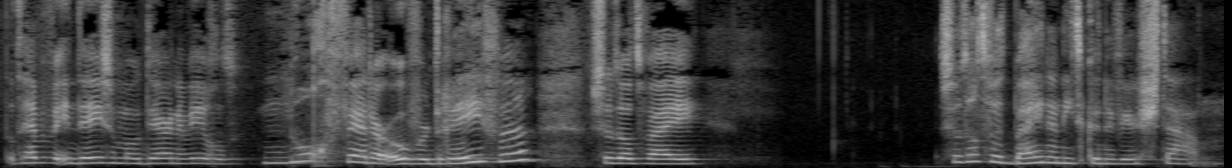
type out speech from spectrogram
dat hebben we in deze moderne wereld nog verder overdreven, zodat wij zodat we het bijna niet kunnen weerstaan.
